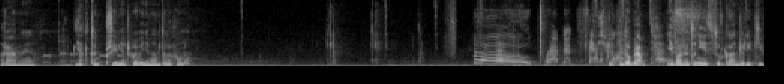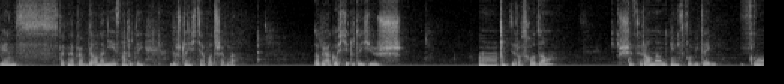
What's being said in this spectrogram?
Rany. Jak to przyjemniaczkowie nie mają telefonu? Świetnie, dobra. Nieważne, to nie jest córka Angeliki, więc tak naprawdę ona nie jest nam tutaj do szczęścia potrzebna. Dobra, goście tutaj się już mm, widzę rozchodzą. Przyszedł Ronald, więc powitaj go.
